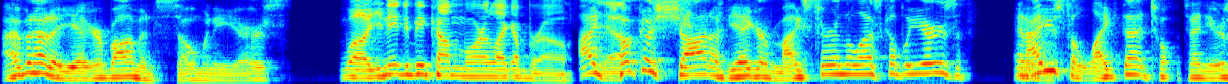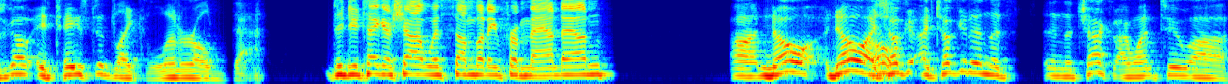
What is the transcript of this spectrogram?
I haven't had a Jaeger bomb in so many years. Well, you need to become more like a bro. I Yeah. took a shot of Jägermeister in the last couple years, and I used to like that t- 10 years ago. It tasted like literal death. Did you take a shot with somebody from Mandan? Uh, no, no, I Oh. took I took it in the in the Czech. I went to uh,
